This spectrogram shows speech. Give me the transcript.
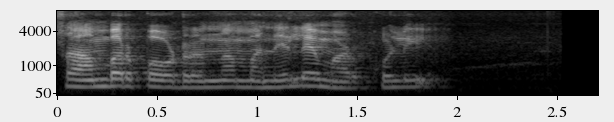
ಸಾಂಬಾರು ಪೌಡ್ರನ್ನು ಮನೆಯಲ್ಲೇ ಮಾಡ್ಕೊಳ್ಳಿ.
